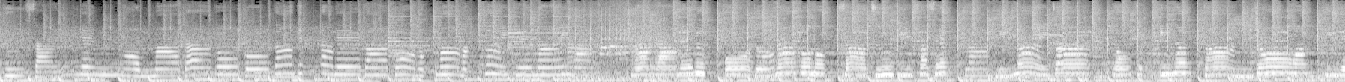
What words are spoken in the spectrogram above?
くサイレン音またどこかで誰かこのままじゃいけないわ眺める大人とのさ次させらいないが欲意な感情は綺麗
